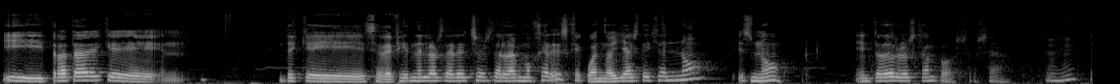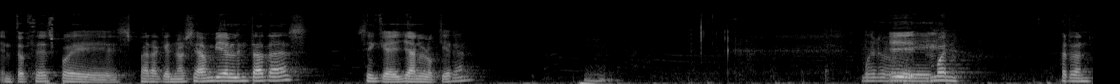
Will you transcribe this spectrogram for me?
Y trata de que de que se defienden los derechos de las mujeres que cuando ellas dicen no es no. En todos los campos, o sea, entonces, pues, para que no sean violentadas sin que ellas lo quieran. Bueno, eh, bueno, perdón.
